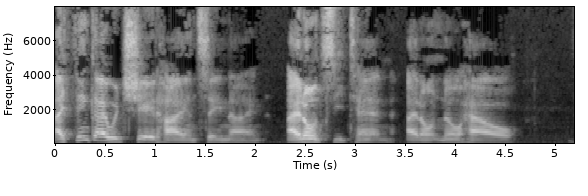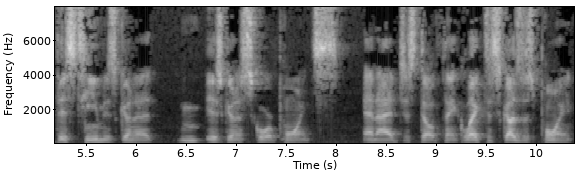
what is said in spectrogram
I think I would shade high and say nine. I don't see ten. I don't know how this team is gonna is gonna score points, and I just don't think. Like to Scuzz's point,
